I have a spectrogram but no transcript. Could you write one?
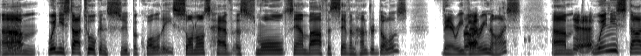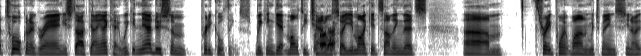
Uh-huh. Um, When you start talking super quality, Sonos have a small soundbar for seven hundred dollars. Very Right. very nice. Um, Yeah. When you start talking a grand, you start going, okay, we can now do some pretty cool things. We can get multi-channel, Righto. so you might get something that's um, three point one, which means you know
